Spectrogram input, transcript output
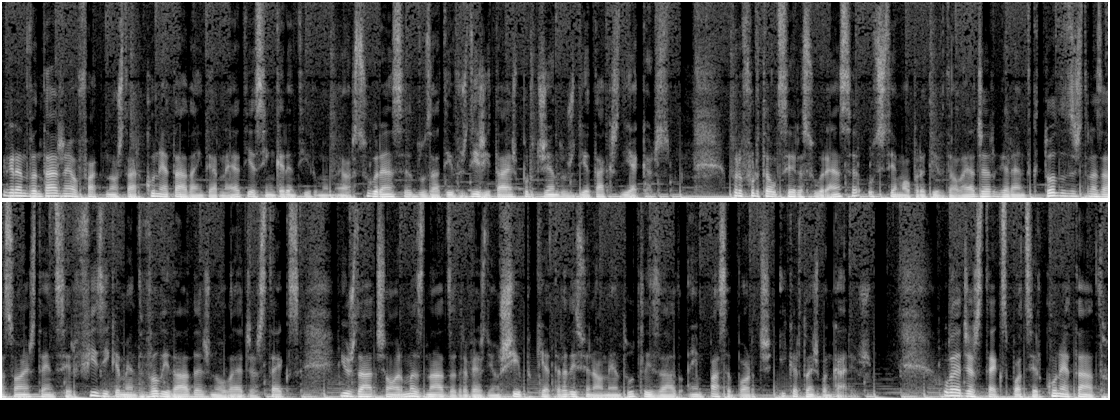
A grande vantagem é o facto de não estar conectado à internet e assim garantir uma maior segurança dos ativos digitais, protegendo-os de ataques de hackers. Para fortalecer a segurança, o sistema operativo da Ledger garante que todas as transações têm de ser fisicamente validadas no Ledger Stacks e os dados são armazenados através de um chip que é tradicionalmente utilizado em passaportes e cartões bancários. O Ledger Stacks pode ser conectado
